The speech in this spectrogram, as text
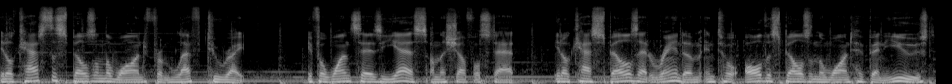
it'll cast the spells on the wand from left to right. If a wand says yes on the shuffle stat, it'll cast spells at random until all the spells on the wand have been used,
